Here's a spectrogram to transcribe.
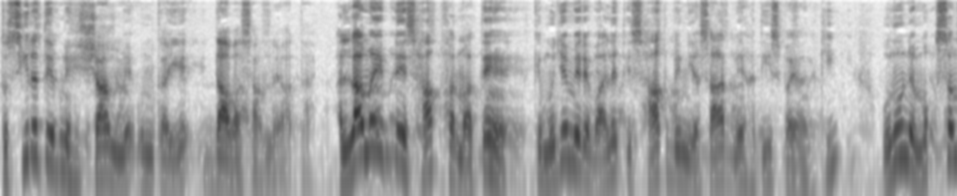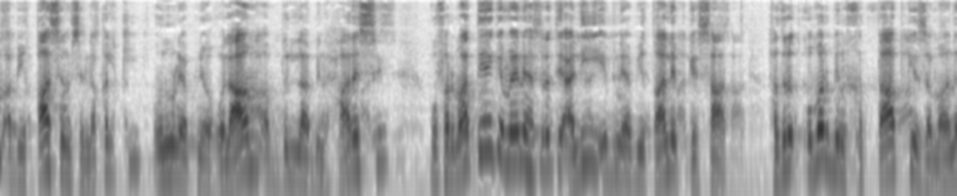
تو سیرت ابن حشام میں ان کا یہ دعویٰ سامنے آتا ہے۔ علامہ ابن اسحاق فرماتے ہیں کہ مجھے میرے والد اسحاق بن یسار نے حدیث بیان کی۔ انہوں نے مقسم ابی قاسم سے نقل کی۔ انہوں نے اپنے غلام عبداللہ بن حارث سے۔ وہ فرماتے ہیں کہ میں نے حضرت علی ابن ابی طالب کے ساتھ حضرت عمر بن خطاب کے زمانہ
